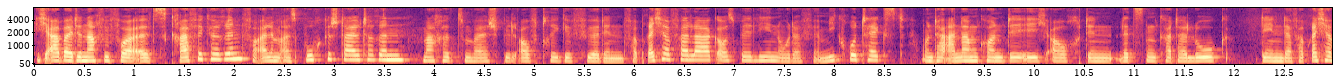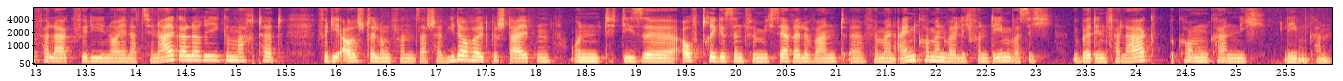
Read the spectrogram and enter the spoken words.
Ich arbeite nach wie vor als Grafikerin, vor allem als Buchgestalterin, mache zum Beispiel Aufträge für den Verbrecherverlag aus Berlin oder für Mikrotext. Unter anderem konnte ich auch den letzten Katalog den der Verbrecherverlag für die neue Nationalgalerie gemacht hat, für die Ausstellung von Sascha Wiederhold gestalten. Und diese Aufträge sind für mich sehr relevant äh, für mein Einkommen, weil ich von dem, was ich über den Verlag bekommen kann, nicht leben kann.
